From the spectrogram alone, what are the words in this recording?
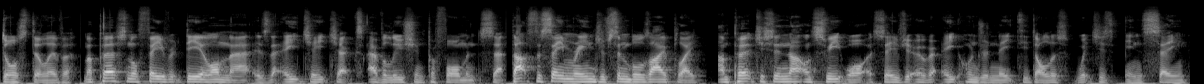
does deliver. My personal favourite deal on there is the HHX Evolution Performance Set. That's the same range of cymbals I play, and purchasing that on Sweetwater saves you over over $880, which is insane.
